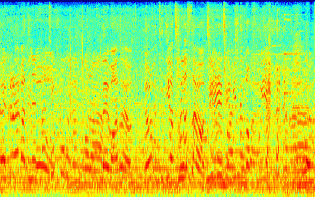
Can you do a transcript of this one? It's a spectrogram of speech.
네 그래가지고. 그냥 다책 보고 이러는 거라. 네 맞아요. 여러분 드디어 찾았어요. 제일 재밌는 거 VR 네, 어머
